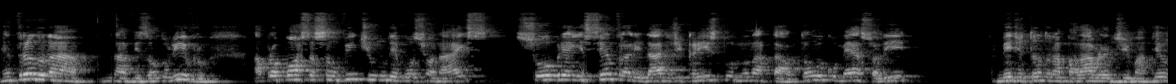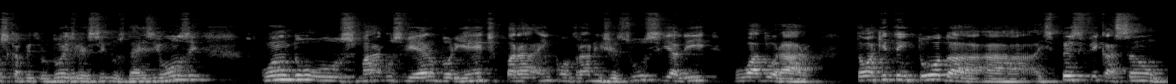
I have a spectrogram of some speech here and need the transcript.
Entrando na, na visão do livro, a proposta são 21 devocionais sobre a centralidade de Cristo no Natal. Então eu começo ali meditando na palavra de Mateus, capítulo 2, versículos 10 e 11, quando os magos vieram do Oriente para encontrarem Jesus e ali o adoraram. Então, aqui tem toda a especificação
